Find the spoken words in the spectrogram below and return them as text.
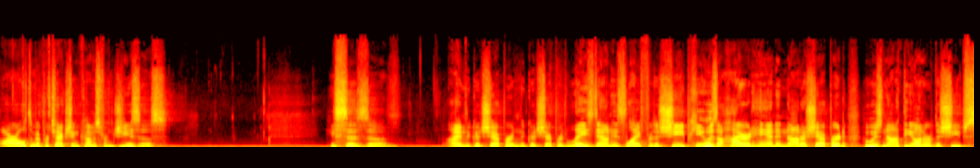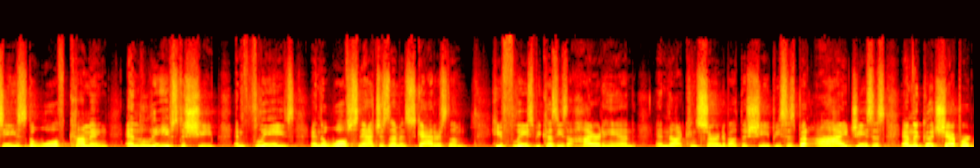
our ultimate protection comes from Jesus he says, uh, I am the good shepherd, and the good shepherd lays down his life for the sheep. He was a hired hand and not a shepherd, who is not the owner of the sheep, sees the wolf coming and leaves the sheep and flees, and the wolf snatches them and scatters them. He flees because he's a hired hand and not concerned about the sheep. He says, But I, Jesus, am the good shepherd,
